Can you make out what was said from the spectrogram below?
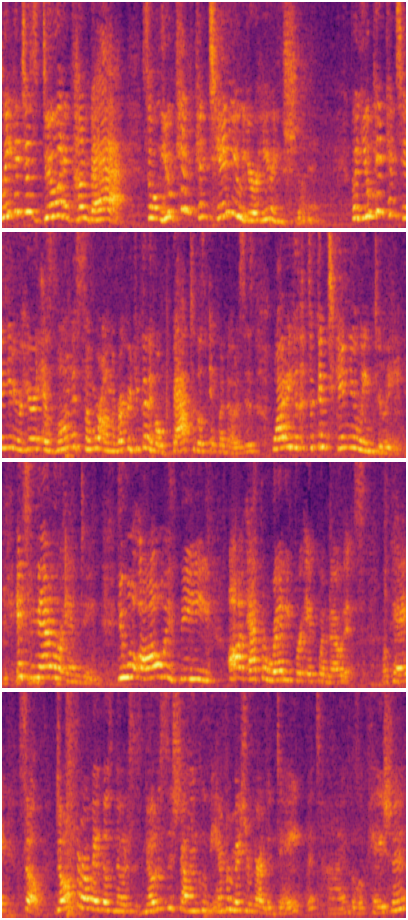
we can just do it and come back. So you can continue your hearing, you shouldn't. But you can continue your hearing as long as somewhere on the record you're going to go back to those ICWA notices. Why? Because it's a continuing duty. It's never ending. You will always be on, at the ready for ICWA notice. Okay? So don't throw away those notices. Notices shall include the information regarding the date, the time, the location,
